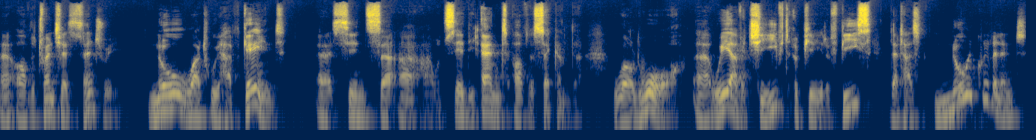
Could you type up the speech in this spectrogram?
uh, of the 20th century know what we have gained since, uh, uh, I would say, the end of the Second World War. Uh, we have achieved a period of peace that has no equivalent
